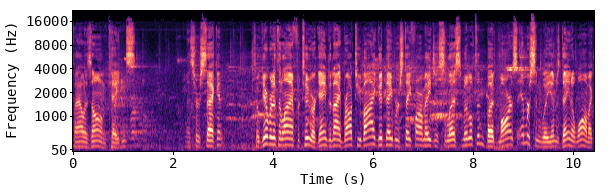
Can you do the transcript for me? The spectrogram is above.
Foul is on Cadence. That's her second. So Gilbert at the line for two. Our game tonight brought to you by Good Neighbor State Farm agent Celeste Middleton, Bud Morris, Emerson Williams, Dana Womack,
